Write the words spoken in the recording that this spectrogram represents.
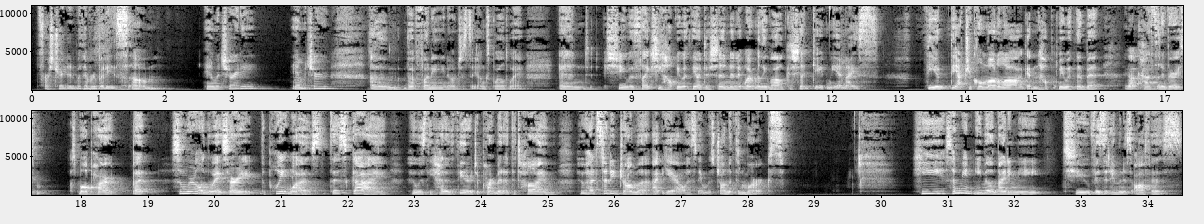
frustrated with everybody's, um, amateurity, amateur, um, but funny, you know, just a young spoiled way. And she was like, she helped me with the audition and it went really well because she like gave me a nice the- theatrical monologue and helped me with it a bit. I got cast in a very sm- small part, but somewhere along the way, sorry, the point was this guy who was the head of the theater department at the time, who had studied drama at Yale, his name was Jonathan Marks. He sent me an email inviting me to visit him in his office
